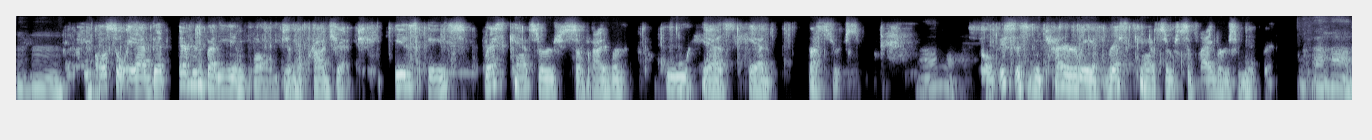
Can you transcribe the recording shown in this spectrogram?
Mm-hmm. I also add that everybody involved in the project is a breast cancer survivor who has had busters. Oh. So this is entirely a breast cancer survivors movement. Uh-huh.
